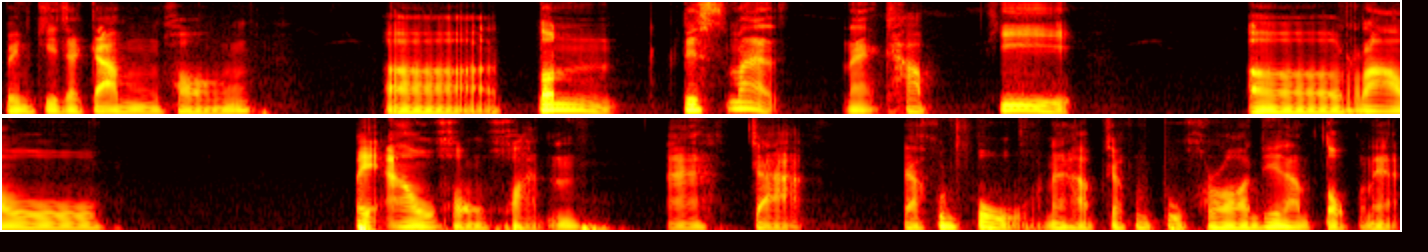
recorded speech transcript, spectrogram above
เป็นกิจกรรมของเอ่อต้นคริสต์มาสนะครับที่เอ่อเราไปเอาของขวัญนะจากจากคุณปู่นะครับ จากคุณปู่ครอนที่ทำตกเนี่ย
